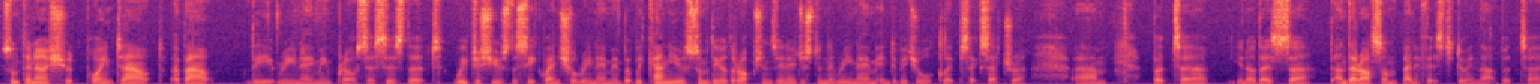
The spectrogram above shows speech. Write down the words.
Something I should point out about the renaming process is that we've just used the sequential renaming, but we can use some of the other options in here just to rename individual clips, etc. Um, but uh, you know, there's uh, and there are some benefits to doing that, but uh,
